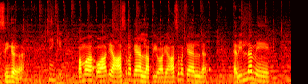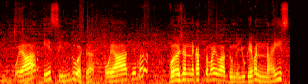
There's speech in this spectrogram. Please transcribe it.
සිංහ මම ඔයාගේ ආසම කෑල්ල අපි වගේ ආසම කෑල්ල ඇවිල්ල මේ ඔයා ඒ සින්දුවට ඔයාගෙම වර්ෂන් එකක් තමයි වා දුන්න. යුගේව nice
